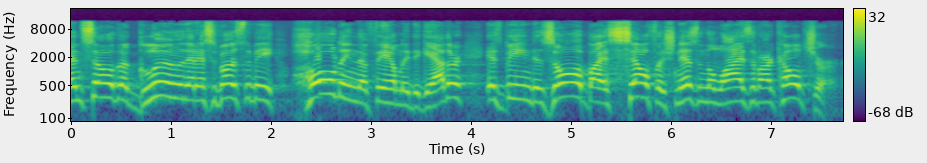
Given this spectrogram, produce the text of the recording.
And so the glue that is supposed to be holding the family together is being dissolved by selfishness and the lies of our culture.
